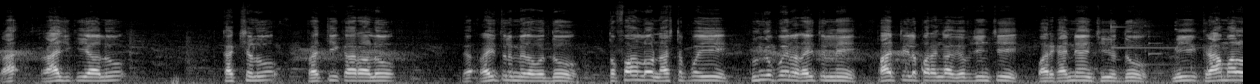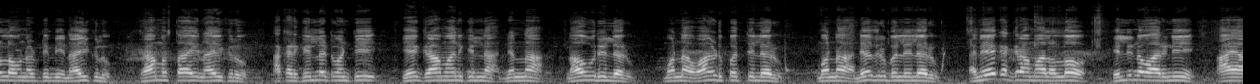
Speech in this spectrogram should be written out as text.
రా రాజకీయాలు కక్షలు ప్రతీకారాలు రైతుల మీద వద్దు. తుఫాన్లో నష్టపోయి కుంగిపోయిన రైతుల్ని పార్టీల పరంగా విభజించి వారికి అన్యాయం చేయొద్దు. మీ గ్రామాలలో ఉన్నటువంటి మీ నాయకులు గ్రామ స్థాయి నాయకులు అక్కడికి వెళ్ళినటువంటి ఏ గ్రామానికి వెళ్ళినా నిన్న నావూరు వెళ్ళారు మొన్న వామిడిపత్తి వెళ్ళారు మొన్న నేదురుబల్లి వెళ్ళారు. అనేక గ్రామాలలో వెళ్ళిన వారిని ఆయా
